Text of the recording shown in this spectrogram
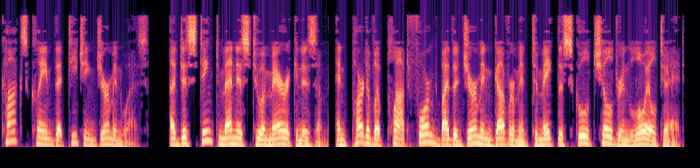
Cox claimed that teaching German was a distinct menace to Americanism, and part of a plot formed by the German government to make the school children loyal to it.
